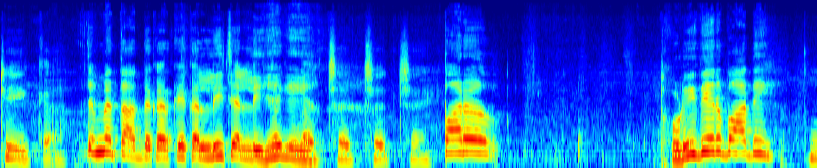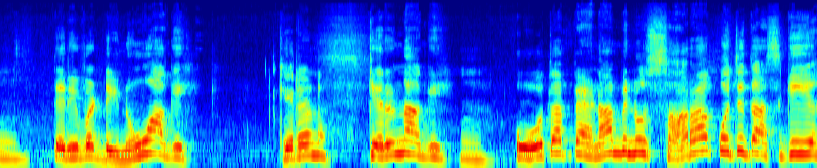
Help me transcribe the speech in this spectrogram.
ਠੀਕ ਹੈ। ਤੇ ਮੈਂ ਤਦ ਕਰਕੇ ਕੱਲੀ ਚੱਲੀ ਹੈਗੀ ਆ। ਅੱਛਾ ਅੱਛਾ ਅੱਛਾ। ਪਰ ਥੋੜੀ ਦੇਰ ਬਾਅਦ ਹੀ ਤੇਰੀ ਵੱਡੀ ਨੂੰ ਆ ਗਈ। ਕਿਰਨ? ਕਿਰਨ ਆ ਗਈ। ਉਹ ਤਾਂ ਭੈਣਾ ਮੈਨੂੰ ਸਾਰਾ ਕੁਝ ਦੱਸ ਗਈ ਆ।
